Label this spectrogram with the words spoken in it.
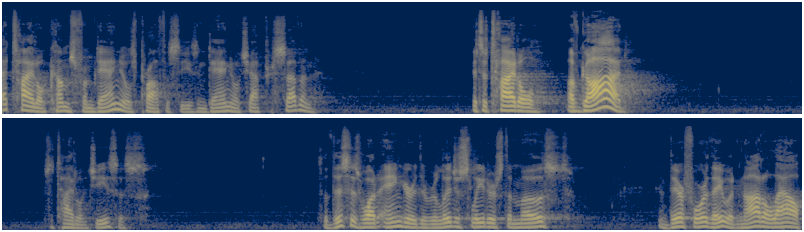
That title comes from Daniel's prophecies in Daniel chapter 7. It's a title of God, it's a title of Jesus. So, this is what angered the religious leaders the most. Therefore, they would not allow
